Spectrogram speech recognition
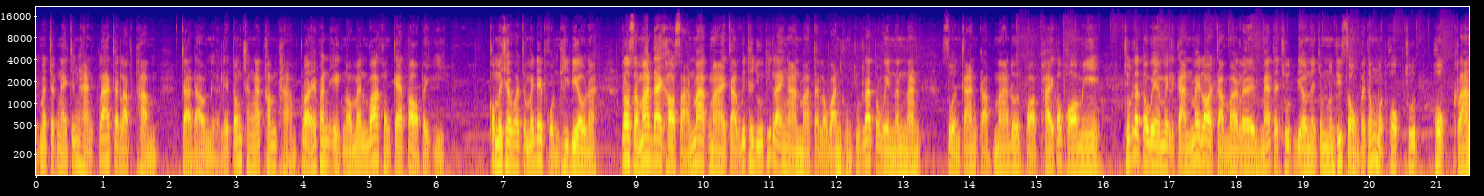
ษมาจากไหนจึงหันกล้าจะรับทำ จ่าดาวเหนือเลยต้องชะงักคำถามปล่อยให้พันเอกนอร์แมนว่าของแกต่อไปอีก ก็ไม่ใช่ว่าจะไม่ได้ผลทีเดียวนะ เราสามารถได้ข่าวสารมากมายจากวิทยุที่รายงานมาแต่ละวันของชุดลาดตระเวนนั้นๆ ส่วนการกลับมาโดยปลอดภัยก็พอมี ชุดลาดตระเวนอเมริกันไม่รอดกลับมาเลย แม้แต่ชุดเดียวในจำนวนที่ส่งไปทั้งหมด 6 ชุด 6 ครั้ง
